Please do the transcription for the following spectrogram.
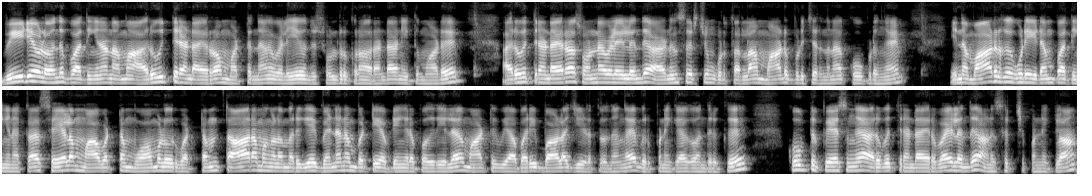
வீடியோவில் வந்து பார்த்திங்கன்னா நம்ம அறுபத்தி ரெண்டாயிரரூவா மட்டும்தாங்க விலையே வந்து சொல்லிருக்குறோம். ரெண்டாம் நீத்து மாடு. அறுபத்தி ரெண்டாயிரரூவா சொன்ன விலையிலேருந்து அனுசரிச்சும் கொடுத்துர்லாம். மாடு பிடிச்சிருந்தனா கூப்பிடுங்க. இந்த மாடு இருக்கக்கூடிய இடம் பார்த்தீங்கன்னாக்கா சேலம் மாவட்டம் ஓமலூர் வட்டம் தாரமங்கலம் அருகே வெண்ணனம்பட்டி அப்படிங்கிற பகுதியில் மாட்டு வியாபாரி பாலாஜி இடத்துல தாங்க விற்பனைக்காக வந்திருக்கு. கூப்பிட்டு பேசுங்க. அறுபத்தி ரெண்டாயிரம் ரூபாயிலேருந்து அனுசரித்து பண்ணிக்கலாம்.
